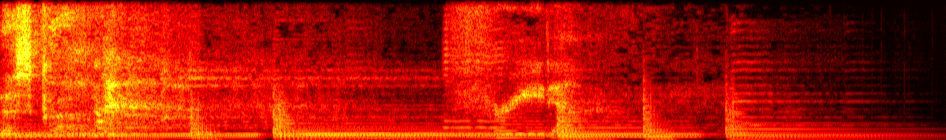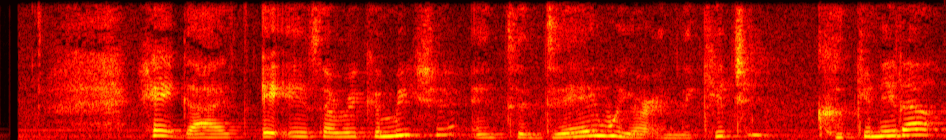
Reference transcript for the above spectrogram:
Let's go. Freedom. Hey guys, it is Arika Misha and today we are in the kitchen cooking it up.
